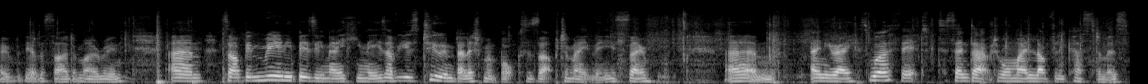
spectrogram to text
over the other side of my room. Um, so I've been really busy making these. I've used two embellishment boxes up to make these. So um, anyway, it's worth it to send out to all my lovely customers.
